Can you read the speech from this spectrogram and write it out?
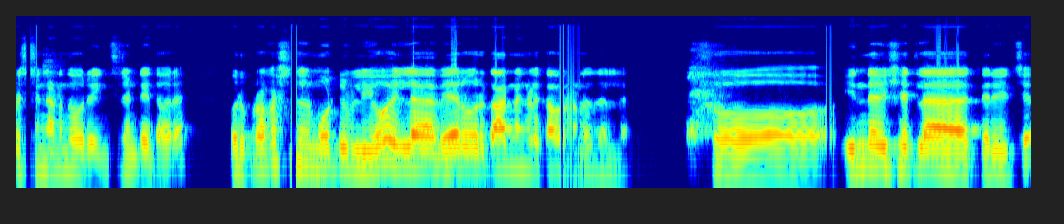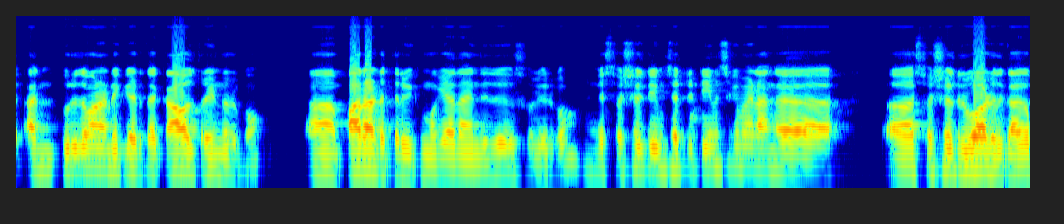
பிரச்சனை நடந்த ஒரு இன்சிடென்ட்டே தவிர ஒரு ப்ரொஃபஷனல் மோட்டிவ்லையோ இல்லை வேற ஒரு காரணங்களுக்காக நடந்ததில்ல ஸோ இந்த விஷயத்துல தெரிவித்து அந்த துரிதமான நடிக்க எடுத்த காவல்துறையினருக்கும் பாராட்டு தெரிவிக்கும் வகையாக தான் இந்த இது சொல்லியிருக்கோம். இந்த ஸ்பெஷல் டீம்ஸ் எட்டு டீம்ஸுக்குமே நாங்கள் ஸ்பெஷல் ரிவார்டு இதுக்காக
